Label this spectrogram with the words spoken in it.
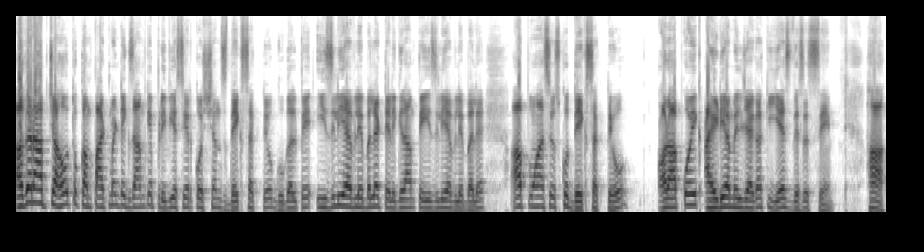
अगर आप चाहो तो कंपार्टमेंट एग्ज़ाम के प्रीवियस ईयर क्वेश्चंस देख सकते हो। गूगल पे इजीली अवेलेबल है, टेलीग्राम पे इजीली अवेलेबल है। आप वहाँ से उसको देख सकते हो। और आपको एक आइडिया मिल जाएगा कि येस दिस इज़ सेम हाँ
